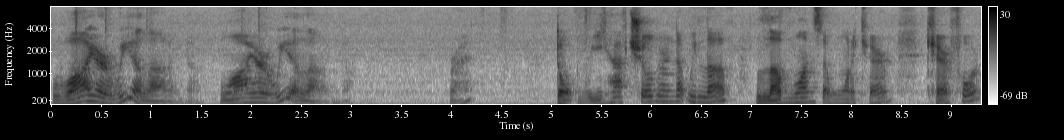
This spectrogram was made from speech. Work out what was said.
why are we allowing them? Why are we allowing them? Right? Don't we have children that we love loved ones that we want to care care for?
